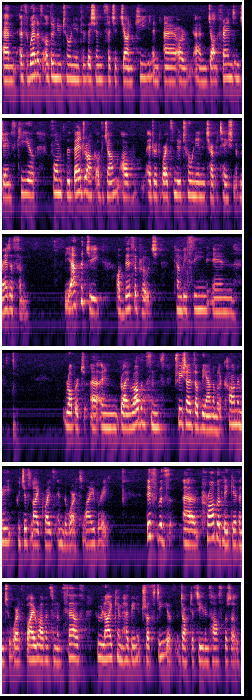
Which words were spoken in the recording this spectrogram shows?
um, as well as other Newtonian physicians such as John Keill and uh, or um, John Freind and James Keill, formed the bedrock of, John, of Edward Worth's Newtonian interpretation of medicine. The apogee of this approach can be seen in Robert uh, in Brian Robinson's Treatise of the Animal Economy, which is likewise in the Worth Library. This was uh, probably given to Worth by Robinson himself, who, like him, had been a trustee of Dr. Steevens Hospital.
